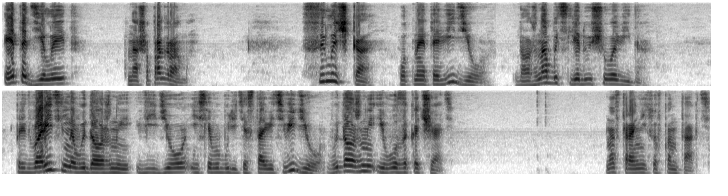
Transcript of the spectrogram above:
Это делает наша программа. Ссылочка вот на это видео должна быть следующего вида. Предварительно вы должны видео, если вы будете ставить видео, вы должны его закачать на страницу ВКонтакте.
